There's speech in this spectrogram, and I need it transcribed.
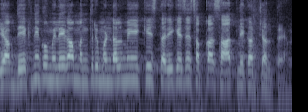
ये अब देखने को मिलेगा मंत्रिमंडल में किस तरीके से सबका साथ लेकर चलते हैं।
